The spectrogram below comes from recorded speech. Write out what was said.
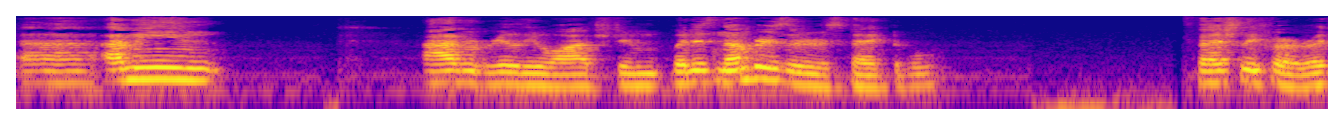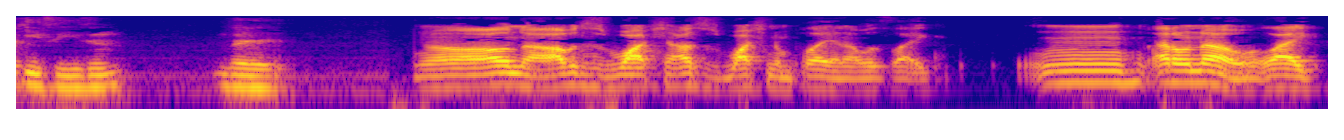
Uh, I mean, I haven't really watched him, but his numbers are respectable, especially for a rookie season. But No, no, I was just watching, I was just watching him play and I was like, mm, I don't know, like,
